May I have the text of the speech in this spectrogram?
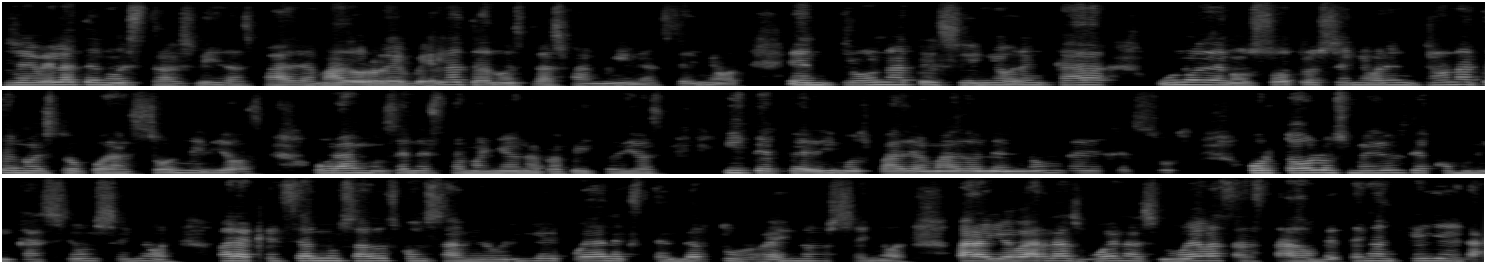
Revélate nuestras vidas, Padre amado. Revélate nuestras familias, Señor. Entrónate, Señor, en cada uno de nosotros, Señor. Entrónate en nuestro corazón, mi Dios. Oramos en esta mañana, Papito Dios. Y te pedimos, Padre amado, en el nombre de Jesús, por todos los medios de comunicación, Señor, para que sean usados con sabiduría y puedan extender tu reino, Señor, para llevar las buenas nuevas hasta donde tengan que llegar,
